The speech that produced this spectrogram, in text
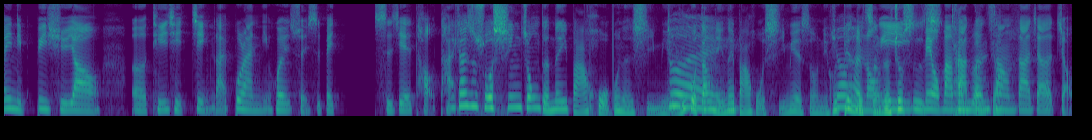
以你必须要呃提起劲来，不然你会随时被世界淘汰应。该是说心中的那一把火不能熄灭。如果当你那把火熄灭的时候，你会变得整个就是没有办法跟上大家的脚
